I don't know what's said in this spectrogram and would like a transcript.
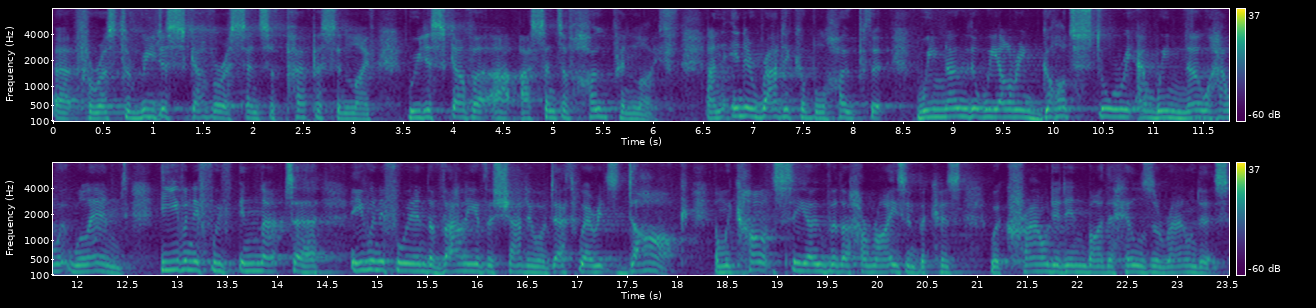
uh, for us to rediscover a sense of purpose in life, rediscover a, a, sense of hope in life, an ineradicable hope that we know that we are in God's story and we know how it will end. Even if we've in that, uh, even if we're in the valley of the shadow of death where it's dark and we can't see over the horizon because we're crowded in by the hills around us,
